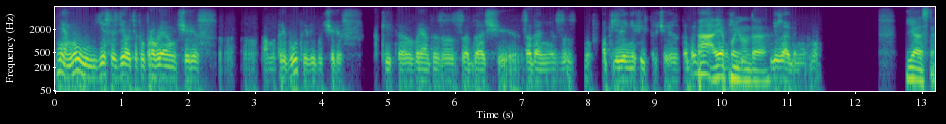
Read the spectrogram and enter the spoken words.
Не, ну, если сделать это управляемым через э, там, атрибуты, либо через какие-то варианты задачи, задания, ну, определение фильтра через это. А, я понял, да. Юзабельно, ну. Ясно.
